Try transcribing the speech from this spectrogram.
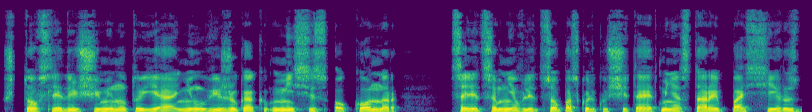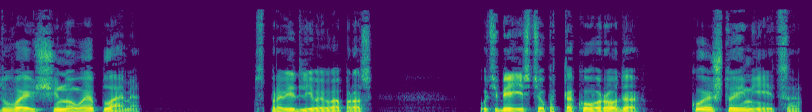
что в следующую минуту я не увижу, как миссис О'Коннор целится мне в лицо, поскольку считает меня старой пассией, раздувающей новое пламя». Справедливый вопрос. У тебя есть опыт такого рода? Кое-что имеется.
